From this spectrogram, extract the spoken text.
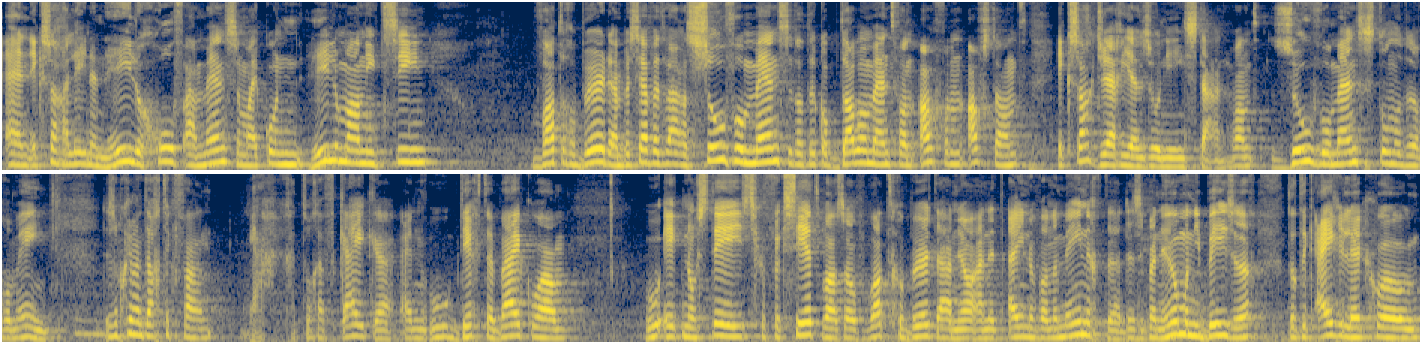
En ik zag alleen een hele golf aan mensen, maar ik kon helemaal niet zien wat er gebeurde. En besef, het waren zoveel mensen dat ik op dat moment van, af, van een afstand... Ik zag Jerry en zo niet staan, want zoveel mensen stonden eromheen. Dus op een gegeven moment dacht ik van, ja, ik ga toch even kijken. En hoe ik dichterbij kwam, hoe ik nog steeds gefixeerd was op wat gebeurt daar nou aan het einde van de menigte. Dus ik ben helemaal niet bezig dat ik eigenlijk gewoon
